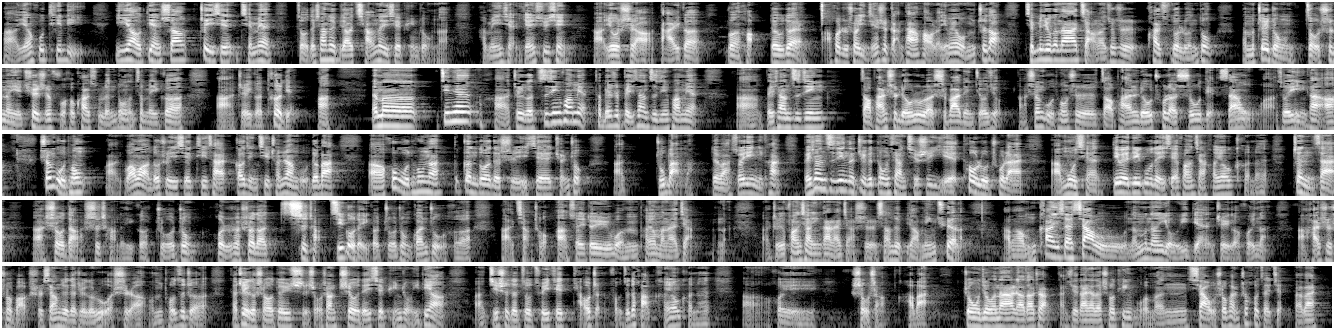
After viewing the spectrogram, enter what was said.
啊，盐湖提锂、医药、电商这些前面走的相对比较强的一些品种呢，很明显延续性啊，又是要打一个。问号对不对啊？或者说已经是感叹号了，因为我们知道前面就跟大家讲了，就是快速的轮动。那么这种走势呢，也确实符合快速轮动的这么一个啊这个特点啊。那么今天啊，这个资金方面，特别是北向资金方面啊，北向资金早盘是流入了十八点九九啊，深股通是早盘流出了十五点三五啊。所以你看啊，深股通啊，往往都是一些题材高景气成长股，对吧？啊，沪股通呢，更多的是一些权重啊，主板嘛，对吧？所以你看，北上资金的这个动向，其实也透露出来啊，目前低位低估的一些方向，很有可能正在啊受到市场的一个着重，或者说受到市场机构的一个着重关注和啊抢筹啊。所以对于我们朋友们来讲，那啊这个方向应该来讲是相对比较明确了，好吧？我们看一下下午能不能有一点这个回暖。啊，还是说保持相对的这个弱势啊？我们投资者在这个时候，对于手手上持有的一些品种，一定要啊及时的做出一些调整，否则的话，很有可能啊会受伤，好吧？中午就跟大家聊到这儿，感谢大家的收听，我们下午收盘之后再见，拜拜。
